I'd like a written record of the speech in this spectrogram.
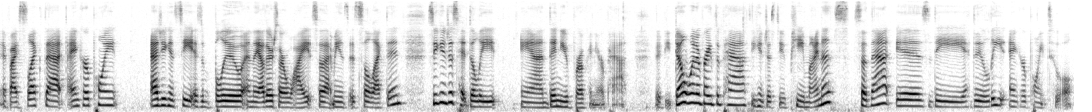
If I select that anchor point as you can see it's blue and the others are white so that means it's selected. So you can just hit delete and then you've broken your path. If you don't want to break the path, you can just do P minus. So that is the delete anchor point tool.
